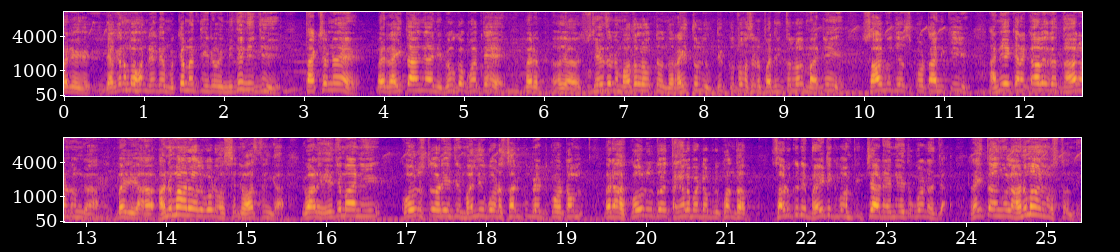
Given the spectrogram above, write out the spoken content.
మరి జగన్మోహన్ రెడ్డి ముఖ్యమంత్రి నిధి నుంచి తక్షణమే మరి రైతాంగాన్ని ఇవ్వకపోతే మరి సీజన్ మొదలవుతుంది. రైతులు దిక్కుతోసిన పరిస్థితుల్లో మళ్ళీ సాగు చేసుకోవటానికి అనేక రకాలుగా దారుణంగా మరి అనుమానాలు కూడా వస్తున్నాయి వాస్తవంగా. ఇవాళ యజమాని కోల్డ్ స్టోరేజ్ మళ్ళీ కూడా సరుకు పెట్టుకోవటం మరి ఆ కోలుతో తగలబడ్డప్పుడు కొంత సరుకుని బయటికి పంపించాడు అనేది కూడా రైతాంగంలో అనుమానం వస్తుంది.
